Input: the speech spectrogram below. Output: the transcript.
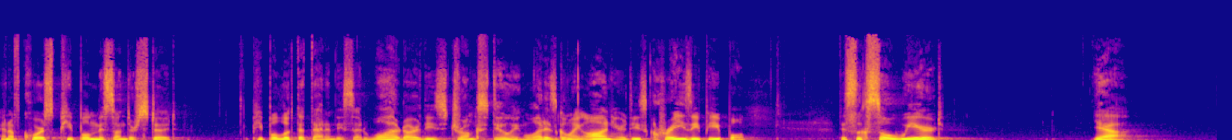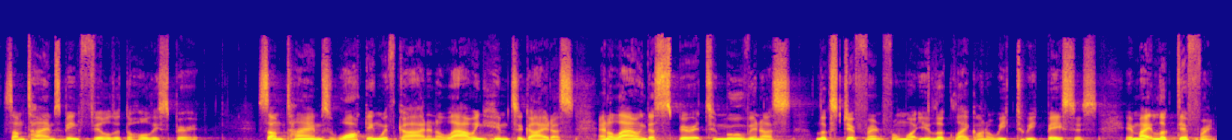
And of course, people misunderstood. People looked at that and they said, What are these drunks doing? What is going on here? These crazy people. This looks so weird. Yeah. Sometimes being filled with the Holy Spirit, sometimes walking with God and allowing Him to guide us and allowing the Spirit to move in us looks different from what you look like on a week to week basis. It might look different.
